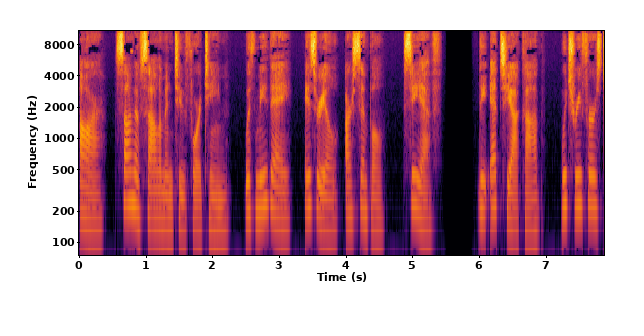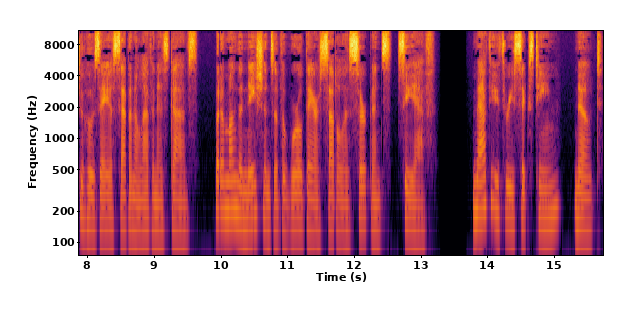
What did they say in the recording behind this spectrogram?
R. Song of Solomon 2:14. With me they, Israel, are simple. Cf. The Etz Yaakov, which refers to Hosea 7:11 as doves, but among the nations of the world they are subtle as serpents. Cf. Matthew 3:16. Note.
